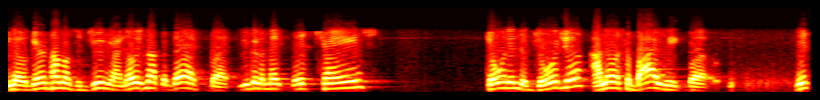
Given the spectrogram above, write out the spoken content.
you know, Guarantano's a junior. I know he's not the best, but you're going to make this change going into Georgia. I know it's a bye week, but this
